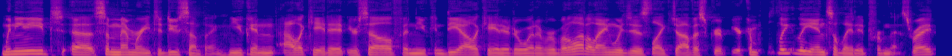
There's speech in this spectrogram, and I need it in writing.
when you need uh, some memory to do something, you can allocate it yourself and you can deallocate it or whatever. But a lot of languages like JavaScript, you're completely insulated from this, right?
